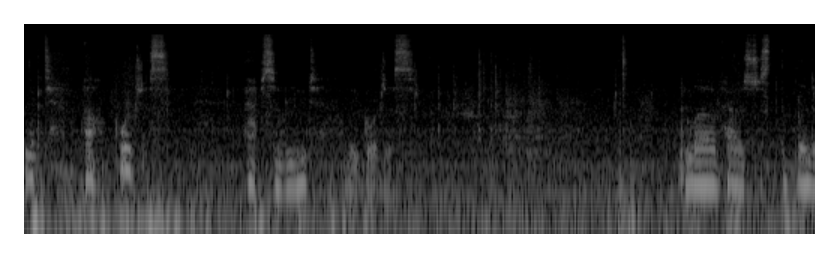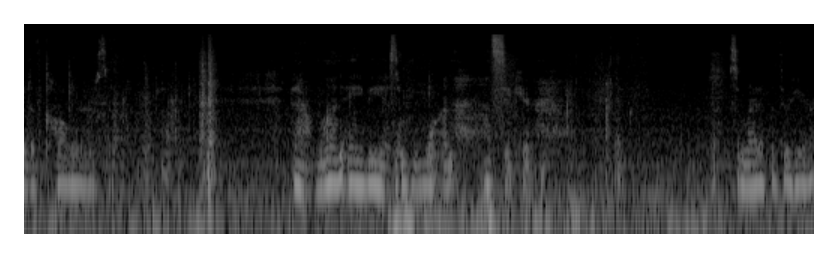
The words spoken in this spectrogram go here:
Look at him. Oh, gorgeous. Absolutely gorgeous. I love how it's just the blended of colors. And, oh. our one AB is number one. Let's see here. Some right up and through here.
